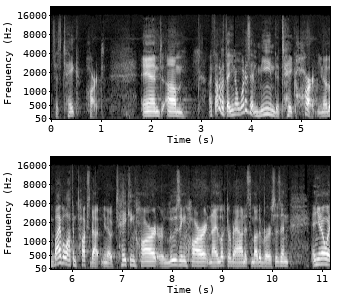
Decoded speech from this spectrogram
He says, Take heart. And um, I thought about that. You know, what does it mean to take heart? You know, the Bible often talks about, you know, taking heart or losing heart. And I looked around at some other verses, and, and you know,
